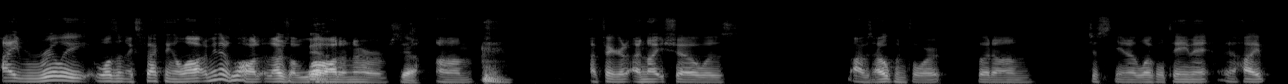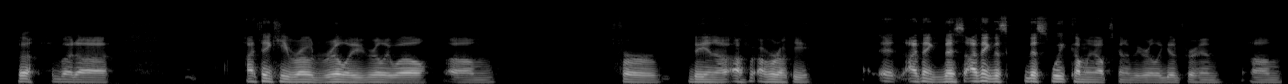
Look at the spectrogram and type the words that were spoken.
I really wasn't expecting a lot. I mean, there's a lot. There's a Yeah. lot of nerves. Yeah. Um, I figured a night show was. I was hoping for it, but um, just you know, local team eh, hype. Yeah. But uh, I think he rode really, really well um, for being a, a, a rookie. It, I think this. I think this this week coming up is going to be really good for him. Um,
